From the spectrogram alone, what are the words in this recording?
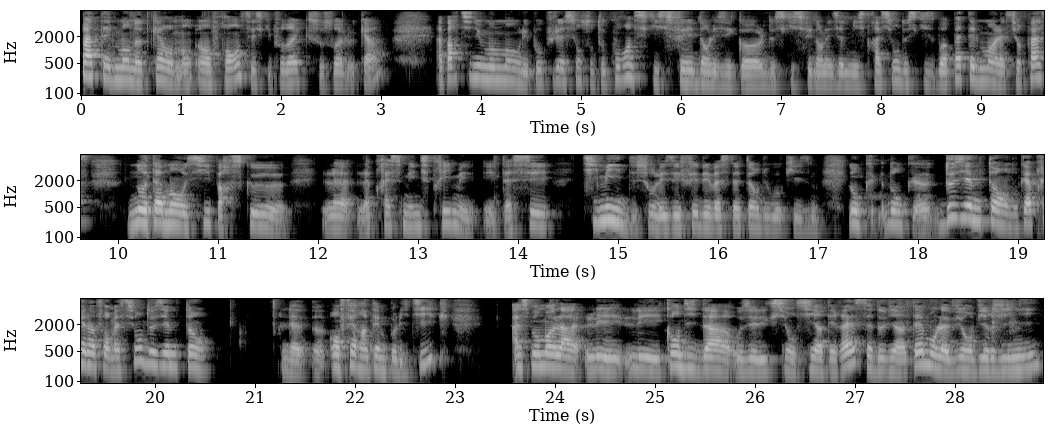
pas tellement notre cas en, en France, et ce qu'il faudrait que ce soit le cas, à partir du moment où les populations sont au courant de ce qui se fait dans les écoles, de ce qui se fait dans les administrations, de ce qui se voit pas tellement à la surface, notamment aussi parce que la, presse mainstream est, assez timide sur les effets dévastateurs du wokisme. Donc, donc euh, deuxième temps, donc après l'information, deuxième temps, euh, en faire un thème politique, à ce moment-là, les, les, candidats aux élections s'y intéressent, ça devient un thème. On l'a vu en Virginie,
